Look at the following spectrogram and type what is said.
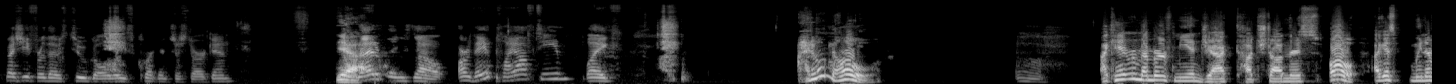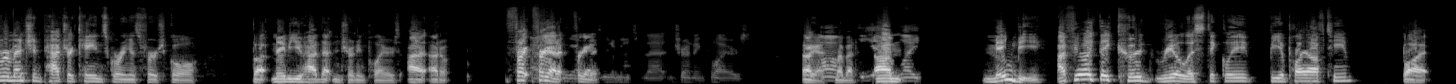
especially for those two goalies, Quick and Shesterkin. yeah. The Red Wings, though, are they a playoff team? Like, I don't know. I can't remember if me and Jack touched on this. Oh, I guess we never mentioned Patrick Kane scoring his first goal, but maybe you had that in trending players. I, I don't. For, I forget don't it. I Forget it. mention that in trending players. Okay, Um, my bad. Yeah, Um, like maybe I feel like they could realistically be a playoff team, but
